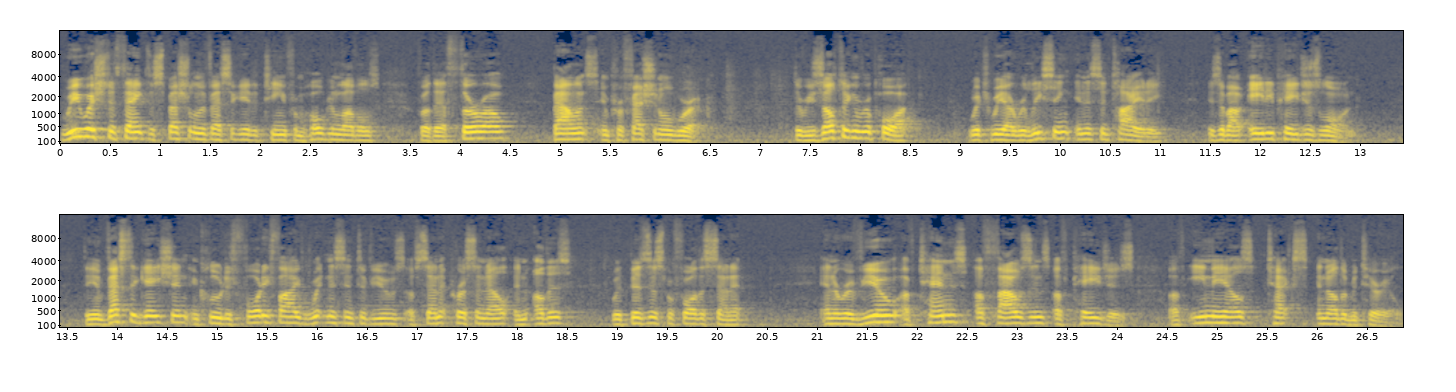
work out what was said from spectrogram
We wish to thank the special investigative team from Hogan Lovells for their thorough, balanced, and professional work. The resulting report, which we are releasing in its entirety, is about 80 pages long. The investigation included 45 witness interviews of Senate personnel and others with business before the Senate, and a review of tens of thousands of pages of emails, texts, and other material.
